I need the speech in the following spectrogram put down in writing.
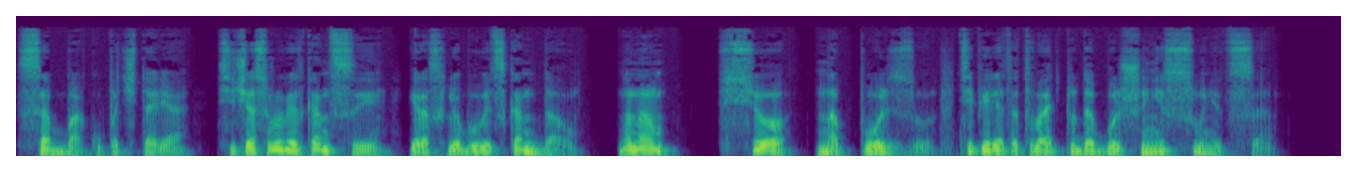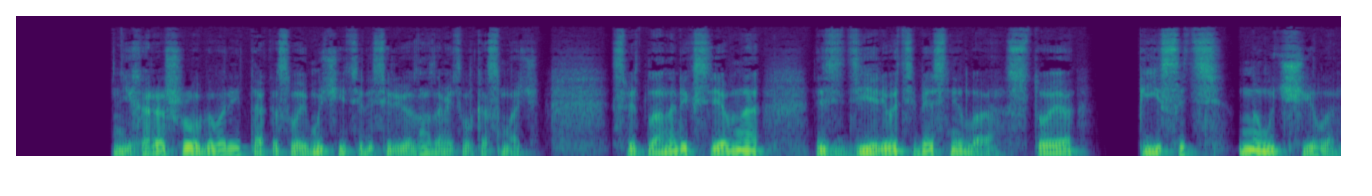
собаку почтаря. Сейчас рубят концы и расхлебывают скандал. Но нам все на пользу. Теперь эта тварь туда больше не сунется. Нехорошо говорить так о своем учителе, серьезно заметил Космач. Светлана Алексеевна с дерева тебя сняла, стоя писать научила.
